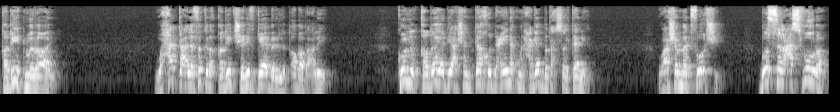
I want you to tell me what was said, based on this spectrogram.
قضية ميراي وحتى على فكرة قضية شريف جابر اللي اتقبض عليه. كل القضايا دي عشان تاخد عينك من حاجات بتحصل تانية. وعشان ما تفوقش. بص العصفورة.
